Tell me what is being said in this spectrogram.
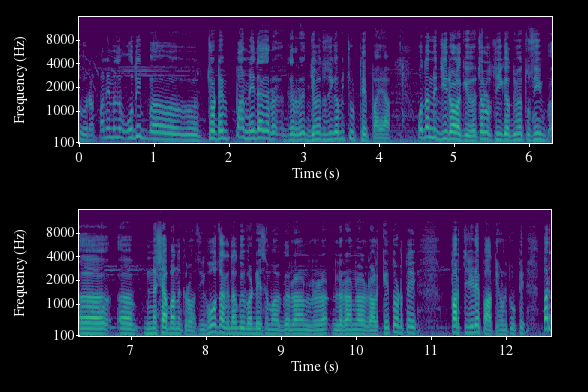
ਹੋਰ ਆਪਾਂ ਨੇ ਮਤਲਬ ਉਹਦੀ ਛੋਟੇ ਭਾਨੇ ਦਾ ਜਿਵੇਂ ਤੁਸੀਂ ਕਿਹਾ ਵੀ ਝੂਠੇ ਪਾਇਆ। ਉਹਦਾ ਨਿੱਜੀ ਰੌਲਾ ਕੀ ਹੁੰਦਾ? ਚਲੋ ਠੀਕ ਆ ਜਿਵੇਂ ਤੁਸੀਂ ਨਸ਼ਾ ਬੰਦ ਕਰਾਉਂ ਸੀ। ਹੋ ਸਕਦਾ ਕੋਈ ਵੱਡੇ ਸਮਗਲਰਾਂ ਨਾਲ ਨਾਲ ਰਲ ਕੇ ਤੁਹਾਡੇ ਤੇ ਪਰਚੇ ਜਿਹੜੇ ਪਾਤੇ ਹੁਣ ਝੂਠੇ। ਪਰ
